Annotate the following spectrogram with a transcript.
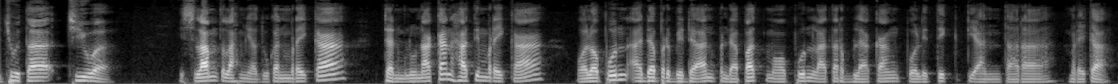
juta jiwa. Islam telah menyatukan mereka dan melunakkan hati mereka walaupun ada perbedaan pendapat maupun latar belakang politik di antara mereka.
